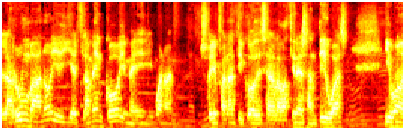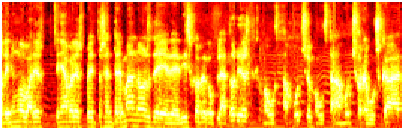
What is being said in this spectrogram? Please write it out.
la rumba ¿no? y, y el flamenco, y, me, y bueno, soy fanático de esas grabaciones antiguas. Y bueno, tengo varios, tenía varios proyectos entre manos de, de discos recopilatorios que me gustan mucho, me gustaba mucho rebuscar,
